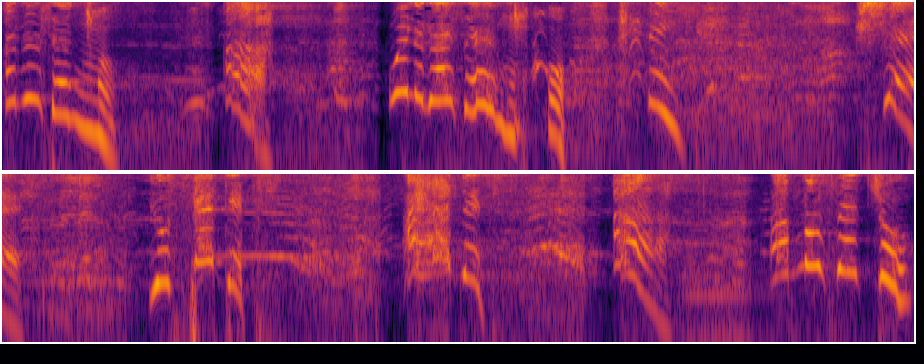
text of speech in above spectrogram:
I didn't say no. Ah, when did I say no? Hey, share. You said it. I heard it. Ah, I've not said true.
